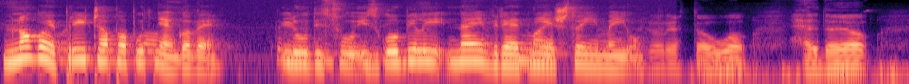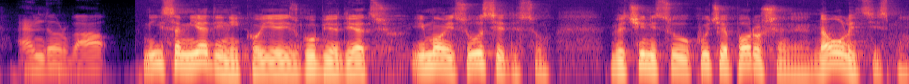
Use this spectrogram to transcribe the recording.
Mnogo je priča poput njegove. Ljudi su izgubili najvrednije što imaju. Nisam jedini koji je izgubio djecu. I moji susjedi su. Većini su kuće porušene. Na ulici smo.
